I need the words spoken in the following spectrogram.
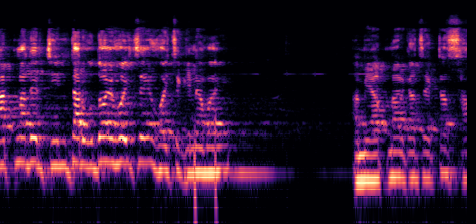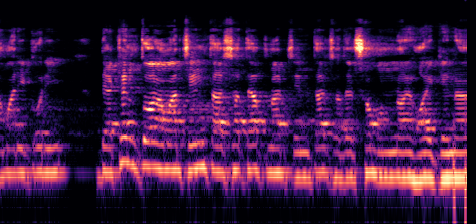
আপনাদের চিন্তার উদয় হয়েছে হয়েছে কিনা ভাই? আমি আপনার কাছে একটা সামারি করি। দেখেন তো আমার চিন্তার সাথে আপনার চিন্তার সাথে সমন্বয় হয় কিনা?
